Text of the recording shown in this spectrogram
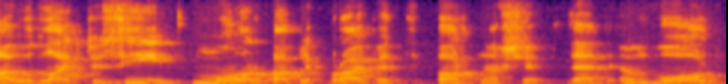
I would like to see more public-private partnership that involve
